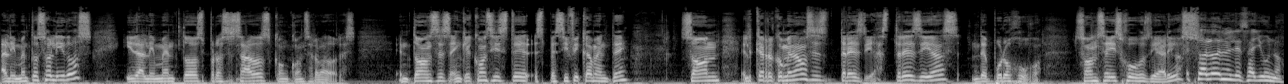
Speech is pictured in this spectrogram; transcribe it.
alimentos sólidos y de alimentos procesados con conservadores. Entonces, ¿en qué consiste específicamente? Son, el que recomendamos es tres días, tres días de puro jugo. Son seis jugos diarios. Solo en el desayuno.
